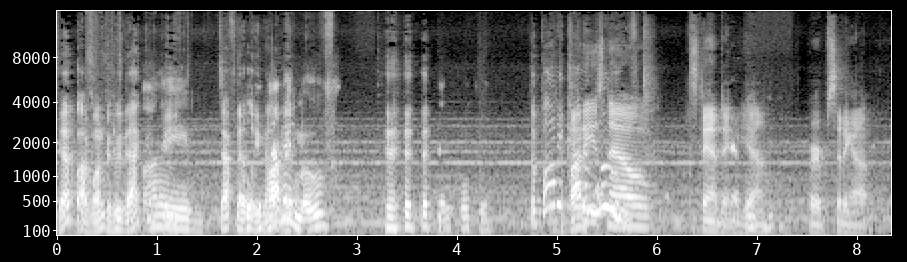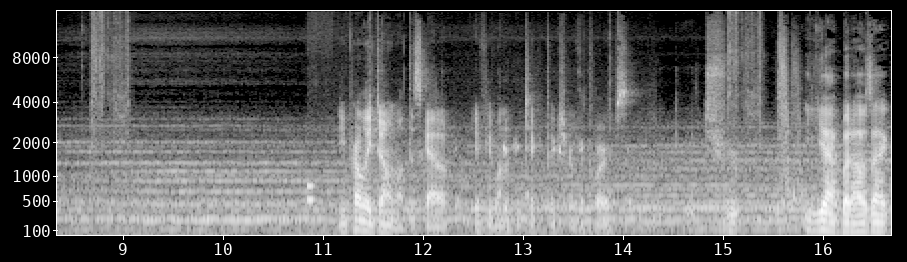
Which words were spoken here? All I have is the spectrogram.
Yep, I wonder who that could be. Definitely not body move. the body The body is moved. now standing, yeah. Or sitting up. You probably don't want the scout if you want to take a picture of the corpse. True. Yeah, but I was ac-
